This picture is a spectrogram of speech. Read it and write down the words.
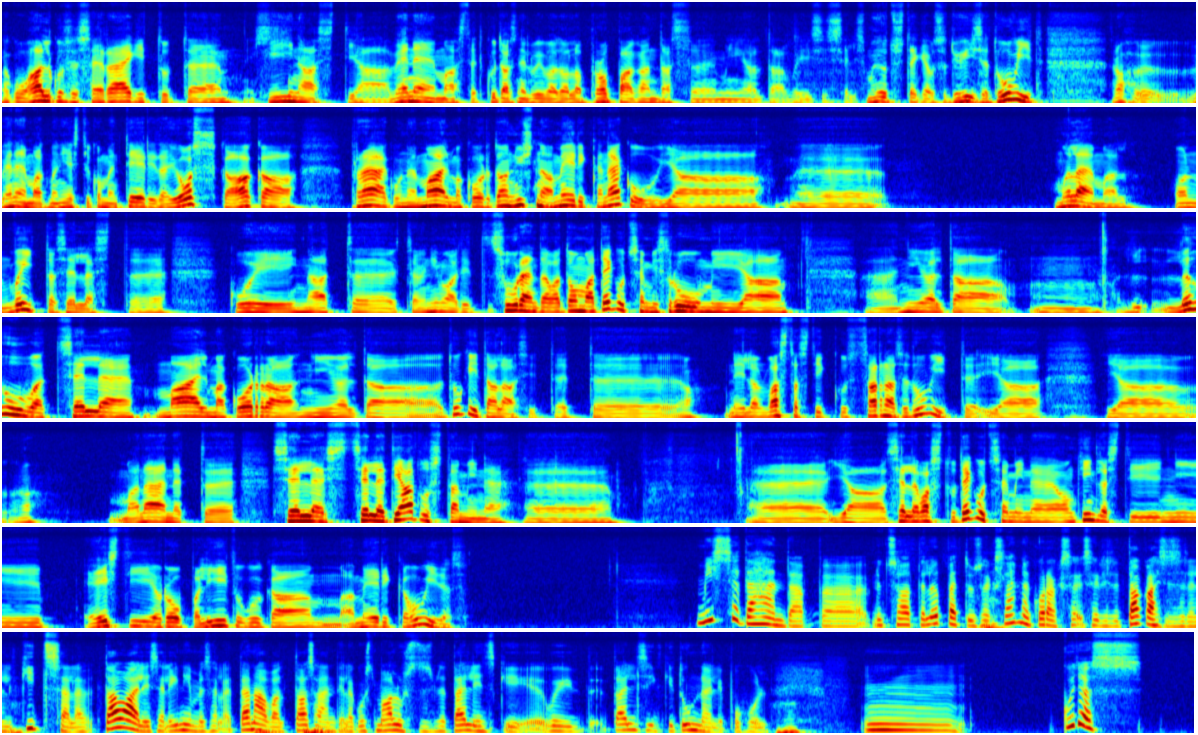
nagu alguses sai räägitud äh, Hiinast ja Venemaast, et kuidas neil võivad olla propagandas äh, nii-öelda või siis sellised mõjutustegevused, ühised huvid, noh, Venemaad ma nii hästi kommenteerida ei oska, aga praegune maailmakord on üsna Ameerika nägu ja öö, mõlemal on võita sellest, kui nad, ütleme niimoodi, suurendavad oma tegutsemisruumi ja äh, Äh, nii-öelda mm, lõhuvad selle maailmakorra nii-öelda tugitalasid, et äh, noh, neil on vastastikust sarnased huvid ja, ja noh, ma näen, et äh, sellest, selle teadvustamine äh, äh, ja selle vastu tegutsemine on kindlasti nii Eesti, Euroopa Liidu kui ka Ameerika huvides mis see tähendab äh, nüüd saate lõpetuseks, lähme korraks sellise tagasi sellele kitsale tavalisele inimesele tänavalt tasandile, kust me alustasime Tallinski või Talsinki tunneli puhul mm,. kuidas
